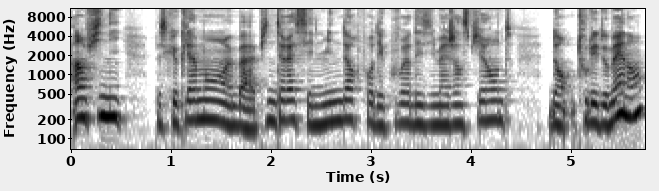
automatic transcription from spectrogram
infini parce que clairement, bah, Pinterest c'est une mine d'or pour découvrir des images inspirantes dans tous les domaines. Hein.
